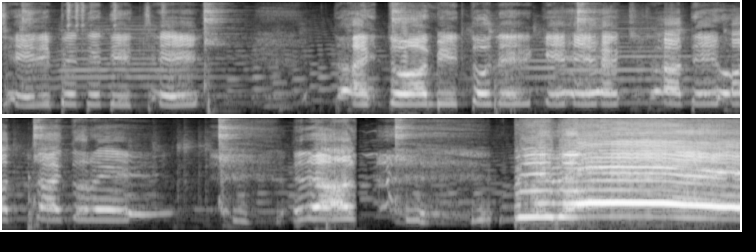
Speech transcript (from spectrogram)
সিঁড়ি পেতে দিচ্ছে। তাই তো আমি তোদেরকে একসাথে হত্যা করে বিবেক!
